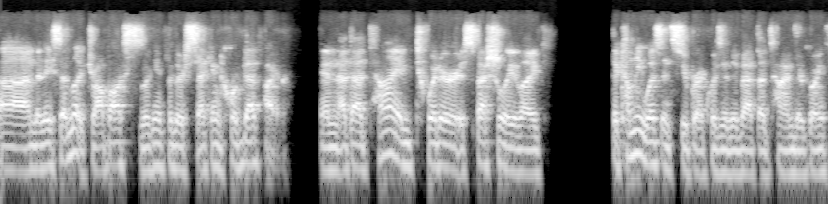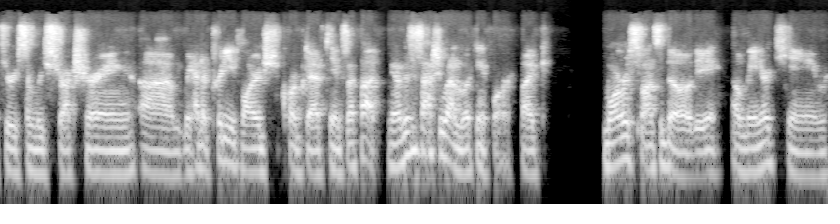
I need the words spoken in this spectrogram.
Um, and they said, look, Dropbox is looking for their second corp dev hire. And at that time, Twitter, especially like the company wasn't super acquisitive at that time. They're going through some restructuring. Um, we had a pretty large corp dev team. So I thought, you know, this is actually what I'm looking for. Like more responsibility, a leaner team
